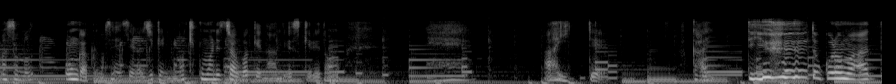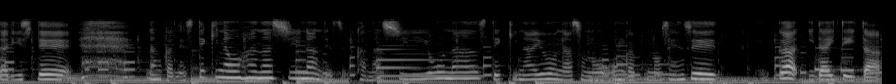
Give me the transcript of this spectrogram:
まあ、その音楽の先生が事件に巻き込まれちゃうわけなんですけれどもね愛って深いっていうところもあったりしてなんかね素敵なお話なんですよ悲しいような素敵なようなその音楽の先生が抱いていた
